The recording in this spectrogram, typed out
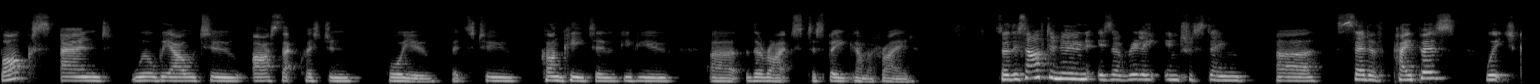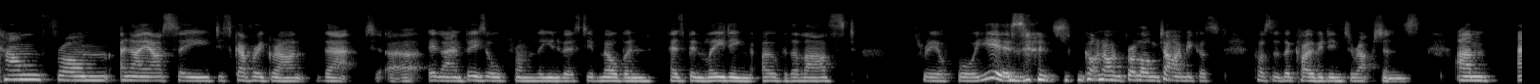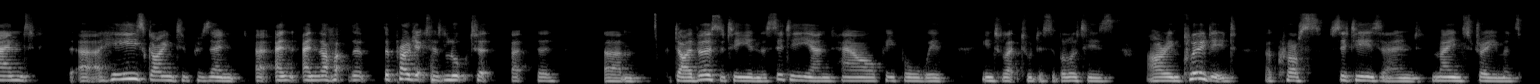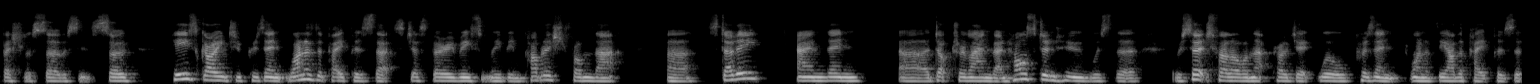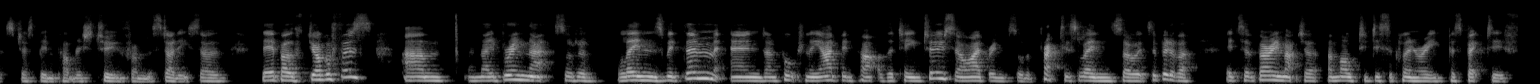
box and we'll be able to ask that question for you. It's too clunky to give you uh, the rights to speak, I'm afraid. So this afternoon is a really interesting uh, set of papers which come from an ARC discovery grant that uh, Ilan Wiesel from the University of Melbourne has been leading over the last three or four years. it's gone on for a long time because, because of the COVID interruptions. Um, and uh, he's going to present, uh, and, and the, the, the, project has looked at, at the um, diversity in the city and how people with intellectual disabilities are included across cities and mainstream and specialist services. So he's going to present one of the papers that's just very recently been published from that uh, study. And then uh, Dr. Ellen van Holstein, who was the research fellow on that project, will present one of the other papers that's just been published too from the study. So they're both geographers um, and they bring that sort of lens with them. And unfortunately, I've been part of the team too, so I bring sort of practice lens. So it's a bit of a, it's a very much a, a multidisciplinary perspective,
